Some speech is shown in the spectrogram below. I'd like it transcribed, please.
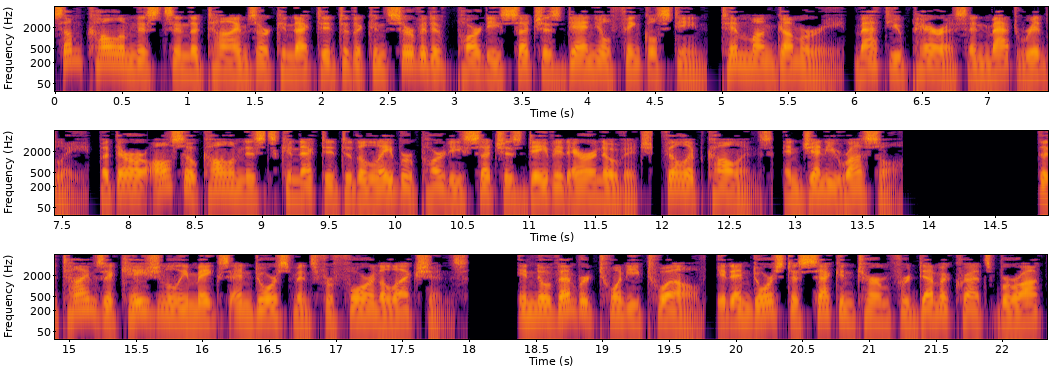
Some columnists in The Times are connected to the Conservative Party such as Daniel Finkelstein, Tim Montgomerie, Matthew Parris and Matt Ridley, but there are also columnists connected to the Labour Party such as David Aaronovitch, Philip Collins, and Jenny Russell. The Times occasionally makes endorsements for foreign elections. In November 2012, it endorsed a second term for Democrats Barack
